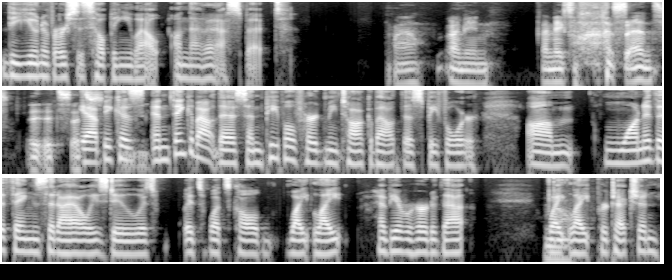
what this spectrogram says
the universe is helping you out on that aspect. Wow. I mean that makes a lot of sense it's yeah because and think about this and people have heard me talk about this before um one of the things that I always do is it's what's called white light. Have you ever heard of that? White no. light protection.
